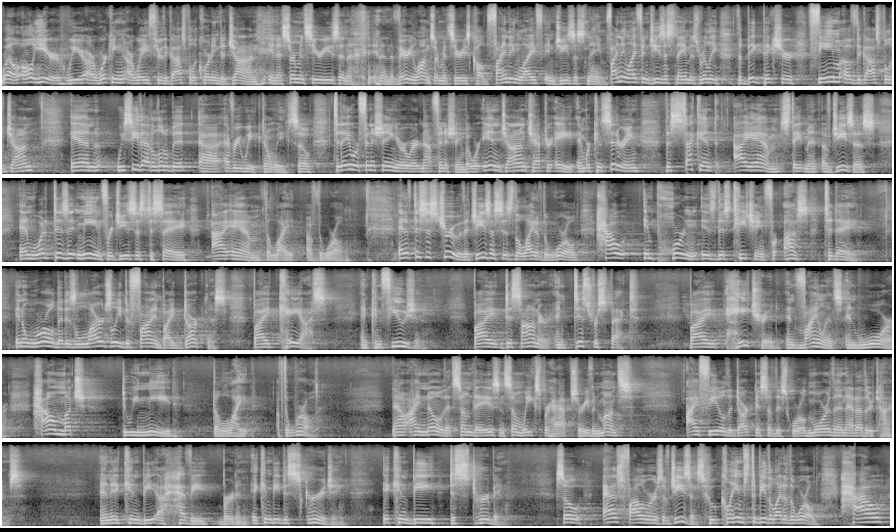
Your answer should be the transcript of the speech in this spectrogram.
Well, all year we are working our way through the Gospel according to John in a sermon series and a, in a very long sermon series called Finding Life in Jesus' Name. Finding Life in Jesus' Name is really the big picture theme of the Gospel of John. And we see that a little bit uh, every week, don't we? So today we're finishing, or we're not finishing, but we're in John chapter 8, and we're considering the second I am statement of Jesus. And what does it mean for Jesus to say, I am the light of the world? And if this is true, that Jesus is the light of the world, how important is this teaching for us today? In a world that is largely defined by darkness, by chaos and confusion, by dishonor and disrespect, by hatred and violence and war. How much do we need the light of the world? Now, I know that some days and some weeks, perhaps, or even months, I feel the darkness of this world more than at other times. And it can be a heavy burden. It can be discouraging. It can be disturbing. So, as followers of Jesus, who claims to be the light of the world, how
